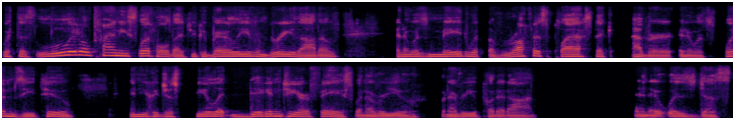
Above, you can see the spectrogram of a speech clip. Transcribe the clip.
with this little tiny slit hole that you could barely even breathe out of. And it was made with the roughest plastic ever. And it was flimsy too. And you could just feel it dig into your face whenever you whenever you put it on. And it was just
